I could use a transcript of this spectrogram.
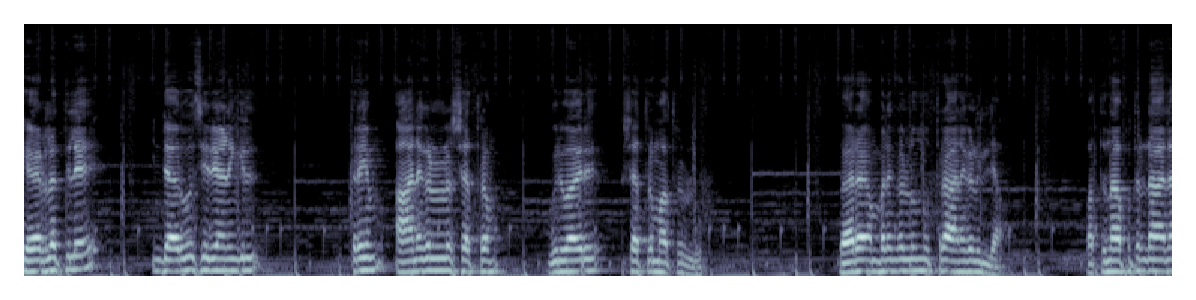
കേരളത്തിലെ എന്റെ അറിവ് ശരിയാണെങ്കിൽ ഇത്രയും ആനകളുള്ള ക്ഷേത്രം ഗുരുവായൂർ ക്ഷേത്രം മാത്രമേ ഉള്ളൂ. വേറെ അമ്പലങ്ങളിലൊന്നും ഇത്ര ആനകളില്ല. പത്ത് നാൽപ്പത്തിരണ്ട് ആന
